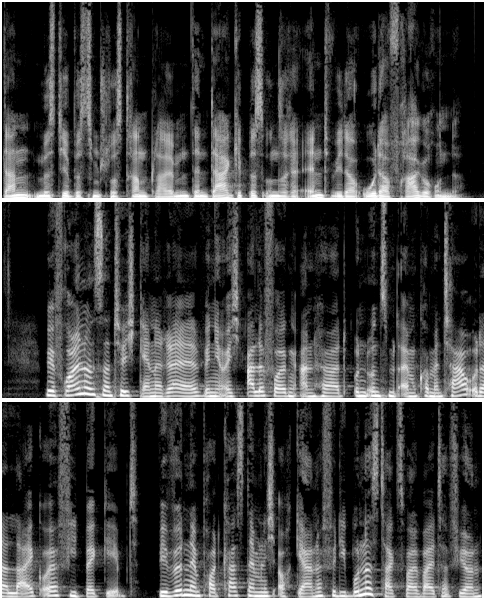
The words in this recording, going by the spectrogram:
dann müsst ihr bis zum Schluss dranbleiben, denn da gibt es unsere Entweder-oder-Fragerunde. Wir freuen uns natürlich generell, wenn ihr euch alle Folgen anhört und uns mit einem Kommentar oder Like euer Feedback gebt. Wir würden den Podcast nämlich auch gerne für die Bundestagswahl weiterführen.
